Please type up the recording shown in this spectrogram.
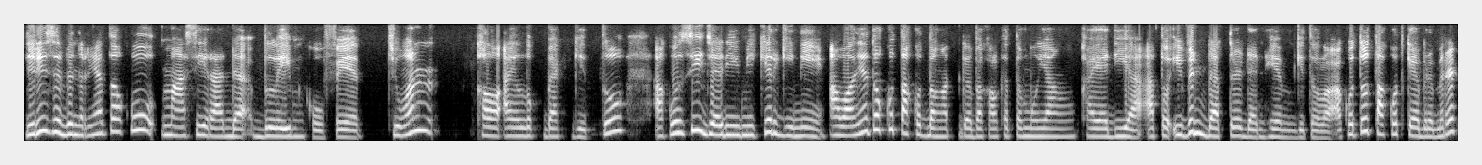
Jadi sebenarnya tuh aku masih rada blame COVID. Cuman kalau I look back gitu, aku sih jadi mikir gini. Awalnya tuh aku takut banget gak bakal ketemu yang kayak dia atau even better than him gitu loh. Aku tuh takut kayak bener-bener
